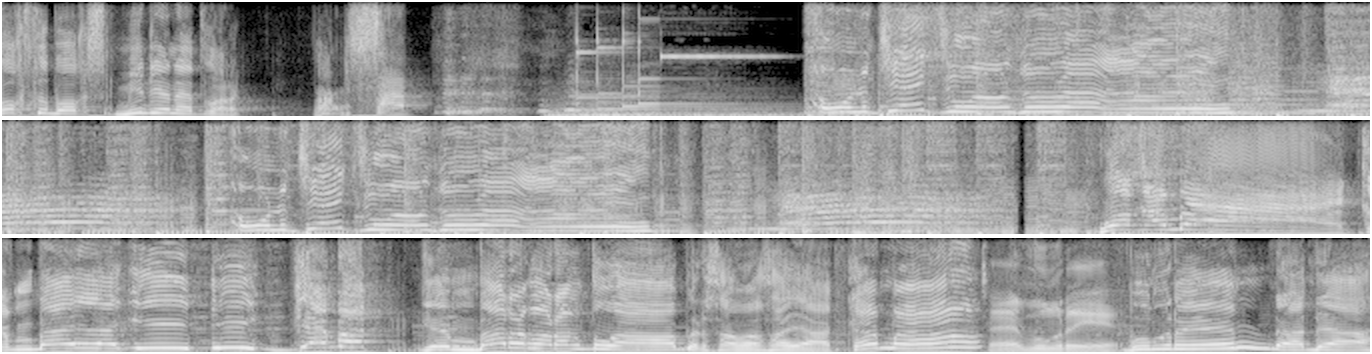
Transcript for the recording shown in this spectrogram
Box to Box Media Network. Bangsat. I wanna take you on the ride. I wanna take you on the ride. Welcome back. Kembali lagi di Gamebot. Game bareng orang tua bersama saya Kemal. Saya Bung Ri. Bung Rin, ada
